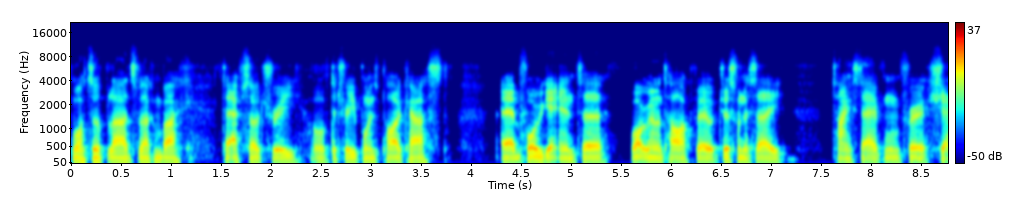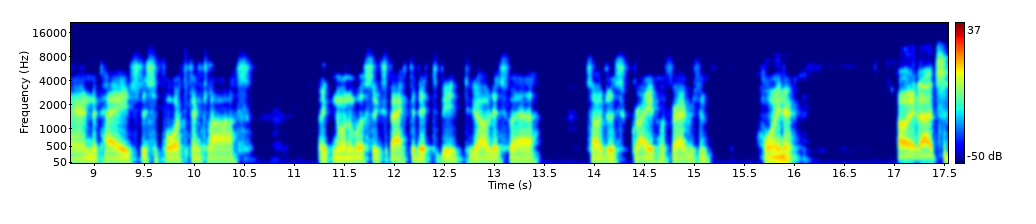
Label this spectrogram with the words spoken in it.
what's up, lads? Welcome back to episode three of the Three Points podcast. Uh, before we get into what we're going to talk about, just want to say thanks to everyone for sharing the page. The support's been class. Like none of us expected it to be to go this well, so I'm just grateful for everything. Hoiner, All right, lads.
